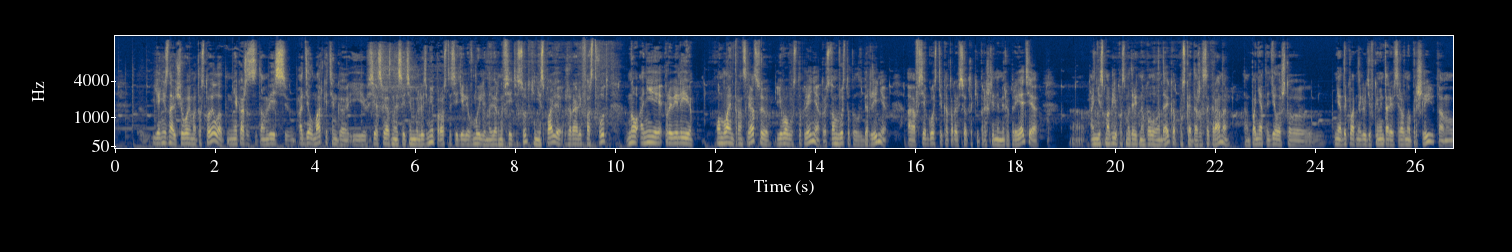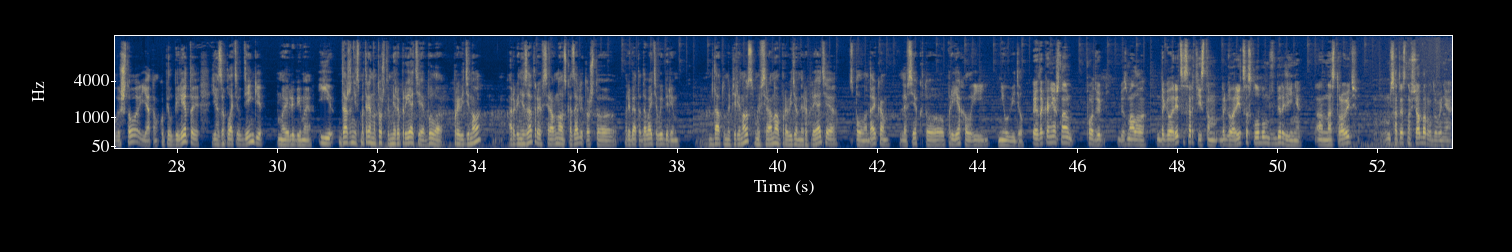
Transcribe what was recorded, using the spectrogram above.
Я не знаю, чего им это стоило. Мне кажется, там весь отдел маркетинга и все связанные с этим людьми просто сидели в мыле, наверное, все эти сутки, не спали, жрали фастфуд. Но они провели онлайн-трансляцию его выступления, то есть он выступил в Берлине, а все гости, которые все-таки пришли на мероприятие, э, они смогли посмотреть на Пола Ван Дайка, пускай даже с экрана. Там, понятное дело, что неадекватные люди в комментарии все равно пришли, там, вы что, я там купил билеты, я заплатил деньги, мое любимое. И даже несмотря на то, что мероприятие было проведено, организаторы все равно сказали то, что, ребята, давайте выберем дату на перенос, мы все равно проведем мероприятие с Полом Ван Дайком для всех, кто приехал и не увидел. Это, конечно, подвиг без малого. Договориться с артистом, договориться с клубом в Берлине, а, настроить, соответственно, все оборудование,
